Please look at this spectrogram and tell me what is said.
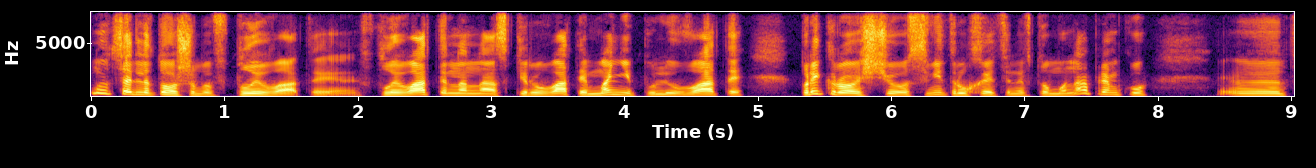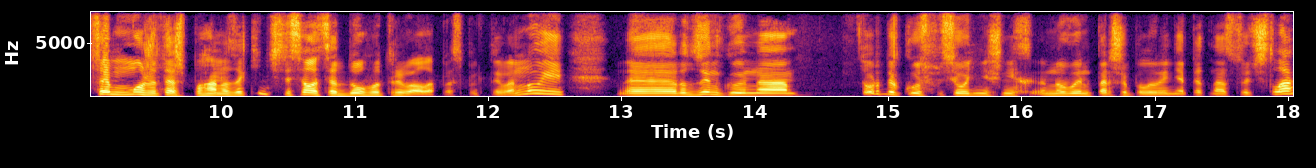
Ну, це для того, щоб впливати, впливати на нас, керувати, маніпулювати. Прикро, що світ рухається не в тому напрямку. Е, Це може теж погано закінчитися, але це довготривала перспектива. Ну і е, родзинкою на тортику з сьогоднішніх новин першої половини 15 числа.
